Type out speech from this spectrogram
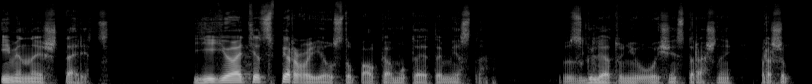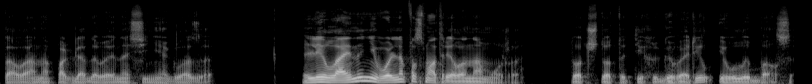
именно Иштарец. Ее отец впервые уступал кому-то это место. «Взгляд у него очень страшный», — прошептала она, поглядывая на синие глаза. Лилайна невольно посмотрела на мужа. Тот что-то тихо говорил и улыбался.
